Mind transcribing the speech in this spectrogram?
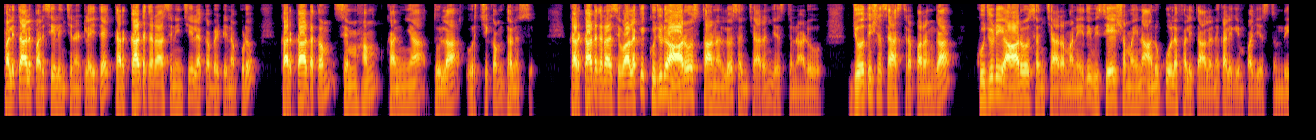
ఫలితాలు పరిశీలించినట్లయితే కర్కాటక రాశి నుంచి లెక్కబెట్టినప్పుడు కర్కాటకం సింహం కన్య తుల వృచ్చికం ధనుస్సు. కర్కాటక రాశి వాళ్ళకి కుజుడు ఆరో స్థానంలో సంచారం చేస్తున్నాడు. జ్యోతిష శాస్త్ర పరంగా కుజుడి ఆరో సంచారం అనేది విశేషమైన అనుకూల ఫలితాలను కలిగింపజేస్తుంది.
